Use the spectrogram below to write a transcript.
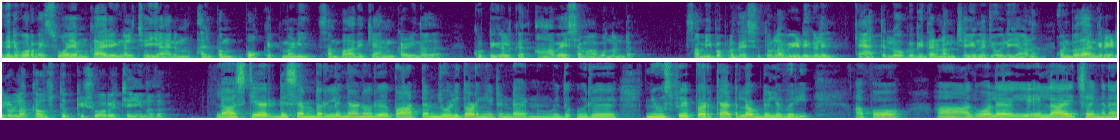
ഇതിനു പുറമെ സ്വയം കാര്യങ്ങൾ ചെയ്യാനും അല്പം പോക്കറ്റ് മണി സമ്പാദിക്കാനും കഴിയുന്നത് കുട്ടികൾക്ക് ആവേശമാകുന്നുണ്ട്. സമീപ പ്രദേശത്തുള്ള വീടുകളിൽ കാറ്റലോഗ് വിതരണം ചെയ്യുന്ന ജോലിയാണ് ഒൻപതാം ഗ്രേഡിലുള്ള കൗസ്തുബ് കിഷോർ ചെയ്യുന്നത്. ലാസ്റ്റ് ഇയർ ഡിസംബറിൽ ഞാൻ ഒരു പാർട്ട് ടൈം ജോലി തുടങ്ങിയിട്ടുണ്ടായിരുന്നു. ഇത് ഒരു ന്യൂസ് പേപ്പർ കാറ്റലോഗ് ഡെലിവറി അപ്പോൾ ആ അതുപോലെ ഈ എല്ലാ ആഴ്ച ഇങ്ങനെ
